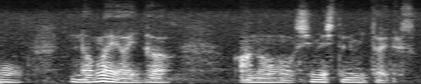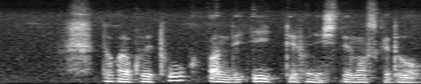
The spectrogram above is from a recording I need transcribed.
を長い間あの示してるみたいです。だからこれ10日間でいいっていうふうにしてますけど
